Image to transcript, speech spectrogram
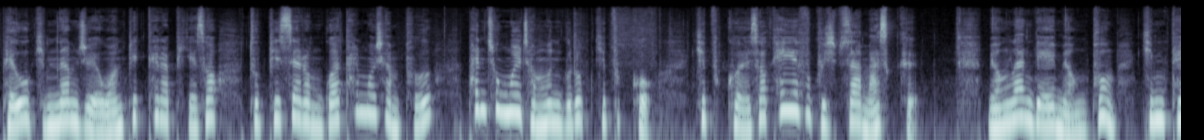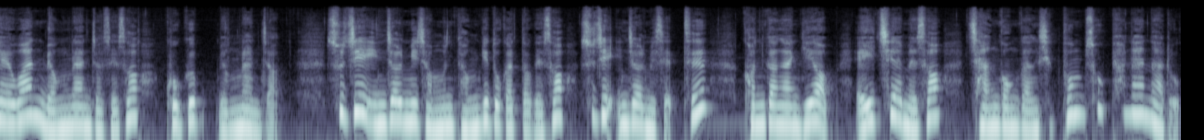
배우 김남주의 one pick 테라픽에서 두피 세럼과 탈모 샴푸, 판촉물 전문 그룹 기프코, 기프코에서 KF94 마스크, 명란계의 명품 김태환 명란젓에서 고급 명란젓, 수제 인절미 전문 경기도가 떡에서 수제 인절미 세트, 건강한 기업 HM에서 장건강식품 속 편한 하루,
